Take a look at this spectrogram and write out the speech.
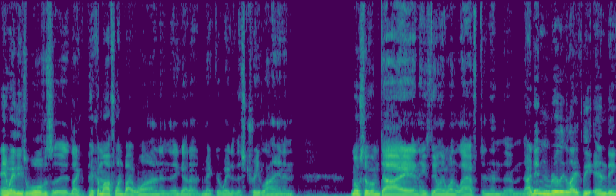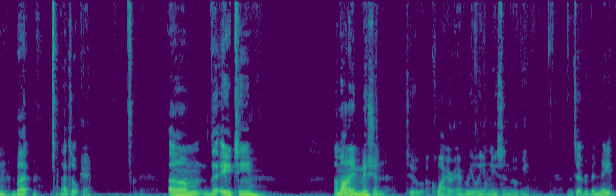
Anyway these wolves uh, like pick them off one by one and they gotta make their way to this tree line and most of them die and he's the only one left and then the i didn't really like the ending but that's okay. Um the A-Team i'm on a mission to acquire every Liam Neeson movie that's ever been made.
